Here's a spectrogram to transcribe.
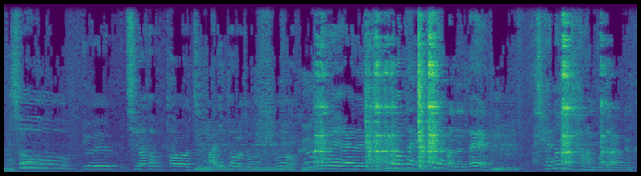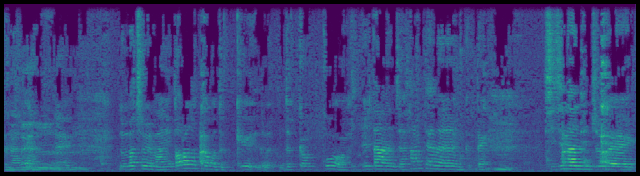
음. 수요일 지나서부터 지금 음. 많이 떨어져가지고 그래. 금요일에는 floor time 봤는데 음. 제 눈은 잘 안 보더라고요 그날은. 음. 네. 음. 눈 맞춤이 많이 떨어졌다고 느끼, 느꼈고 일단 이제 상태는 그때 음. 지지난주에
